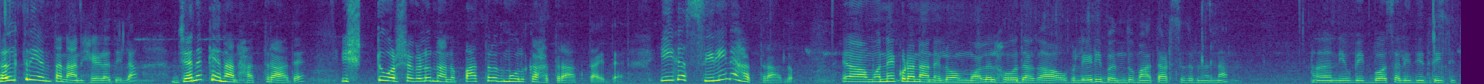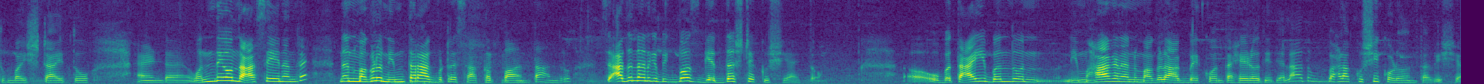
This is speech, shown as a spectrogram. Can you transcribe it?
ಕಲ್ತ್ರಿ ಅಂತ ನಾನು ಹೇಳೋದಿಲ್ಲ. ಜನಕ್ಕೆ ನಾನು ಹತ್ತಿರ ಆದೆ. ಇಷ್ಟು ವರ್ಷಗಳು ನಾನು ಪಾತ್ರದ ಮೂಲಕ ಹತ್ತಿರ ಆಗ್ತಾ ಇದ್ದೆ. ಈಗ ಸಿರಿನೇ ಹತ್ತಿರ ಆದಳು ಮೊನ್ನೆ ಕೂಡ ನಾನೆಲ್ಲೋ ಮಾಲಲ್ಲಿ ಹೋದಾಗ ಒಬ್ಬ ಲೇಡಿ ಬಂದು ಮಾತಾಡ್ಸಿದ್ರು ನನ್ನ. ನೀವು ಬಿಗ್ ಬಾಸಲ್ಲಿ ಇದ್ದಿದ್ದ ರೀತಿ ತುಂಬ ಇಷ್ಟ ಆಯಿತು. ಆ್ಯಂಡ್ ಒಂದೇ ಒಂದು ಆಸೆ ಏನಂದರೆ ನನ್ನ ಮಗಳು ನಿಮ್ಮ ಥರ ಆಗಿಬಿಟ್ರೆ ಸಾಕಪ್ಪ ಅಂತ ಅಂದರು. ಸೊ ಅದು ನನಗೆ ಬಿಗ್ ಬಾಸ್ ಗೆದ್ದಷ್ಟೇ ಖುಷಿ ಆಯಿತು. ಒಬ್ಬ ತಾಯಿ ಬಂದು ನಿಮ್ಮ ಹಾಗೆ ನನ್ನ ಮಗಳು ಆಗಬೇಕು ಅಂತ ಹೇಳೋದಿದೆಯಲ್ಲ, ಅದು ಬಹಳ ಖುಷಿ ಕೊಡುವಂಥ ವಿಷಯ.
